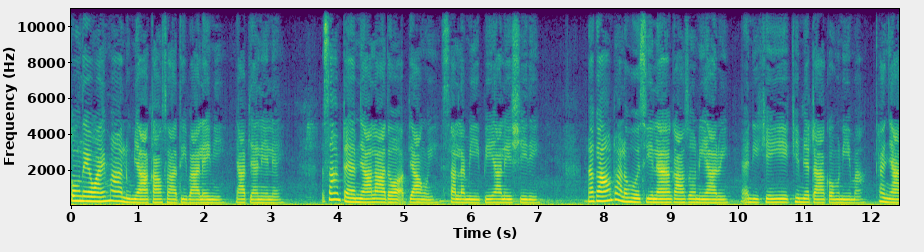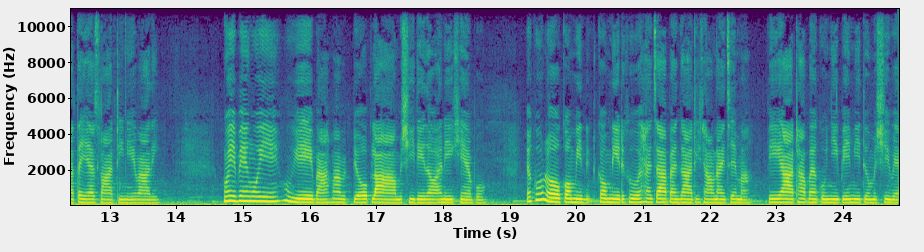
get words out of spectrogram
ကုန်တယ်ဝိုင်းမှလူများကောင်းစွာသိပါလိမ့်မည်ရပြန်လင်းလင်းအစတန်များလာသောအပြောင်းဝင်ဆလမီပေးရလေးရှိသည်၎ င်းထာလဟိုစီလန်အကားဆုံးနေရာတွင်အန်ဒီခင်၏ခင်မြတ်တာကုမ္ပဏီမှခန့်ညာတရက်စွာတည်နေပါသည်ငွေပင်ငွေရင်ဟူ၍ပါမှမပြောပလောက်အောင်မရှိသေးသောအန်ဒီခင်ပေါ်ယခုလိုကုမ္ပဏီကုမ္ပဏီတစ်ခုဟန်ကြပန်ကြတည်ထောင်နိုင်ခြင်းမှာဘေးကထောက်ပံ့ကူညီပေးမည်သူမရှိပဲ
